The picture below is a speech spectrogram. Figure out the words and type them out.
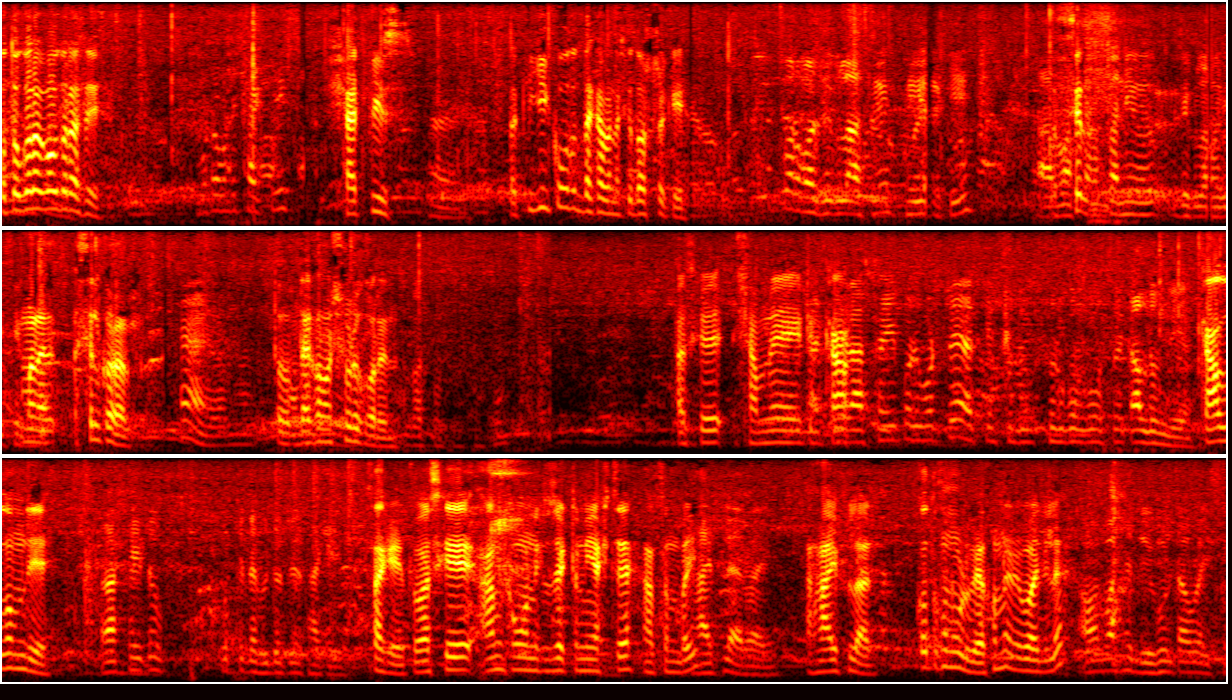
কতগুলো কবুতর আছে? মোটামুটি ষাট পিস। হ্যাঁ। কি কি কবুতর দেখাবেন আজকে দর্শকে? আছে মানে সেল করার? হ্যাঁ তো দেখানো শুরু করেন। আজকে সামনে এটা আজকে রাজশাহীর পরিবর্তে আজকে শুরু শুরু করব হচ্ছে কালদম দিয়ে। কালদম দিয়ে? রাজশাহী তো প্রত্যেকটা ভিডিওতে থাকে। থাকে। তো আজকে আনকমন কিছু একটা নিয়ে আসছে হাসান ভাই। হাই প্লেয়ার ভাই। হাই ফ্লার কতক্ষণ উঠবে এখন এবার দিলে আমার বাসায় দুই ঘণ্টা উড়াইছি।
